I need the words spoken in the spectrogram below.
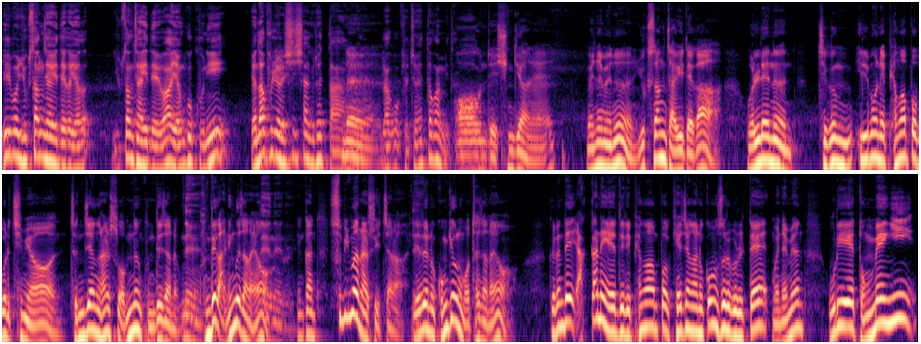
일본 육상자위대가 연, 육상자위대와 영국 군이 연합훈련을 실시하기로 했다라고 네. 결정했다고 합니다. 어, 근데 신기하네. 왜냐면은 육상 자위대가 원래는 지금 일본의 평화법으로 치면 전쟁을 할 수 없는 군대잖아요. 네. 군대가 아닌 거잖아요. 네네네. 그러니까 수비만 할 수 있잖아. 얘들은 공격을 못 하잖아요. 그런데 약간의 얘들이 평화법 개정하는 꼼수를 부를 때 뭐냐면 우리의 동맹이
